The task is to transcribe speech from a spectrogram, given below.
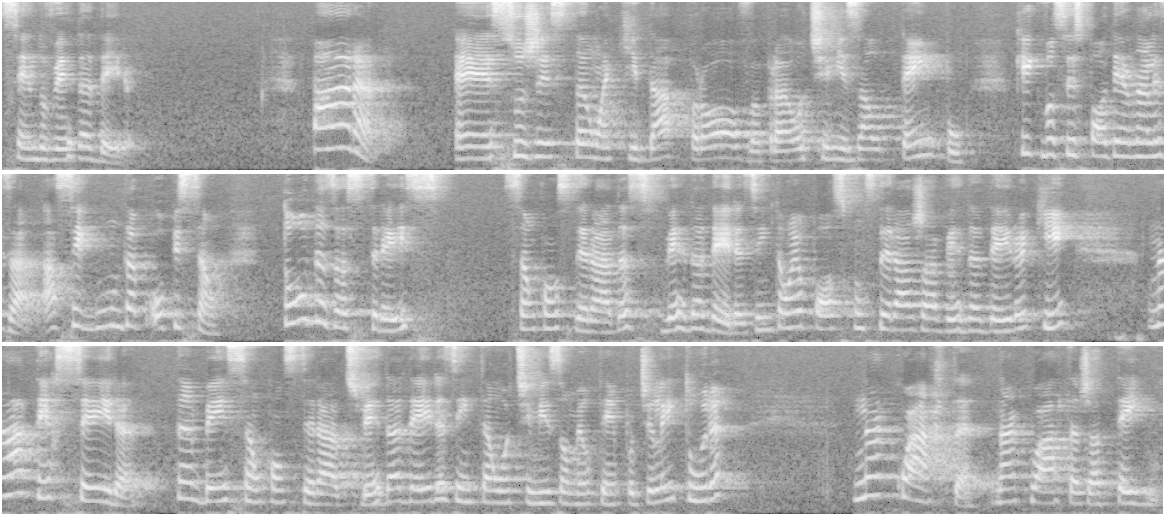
sendo verdadeira. Para é, sugestão aqui da prova, para otimizar o tempo, o que, que vocês podem analisar? A segunda opção, todas as três são consideradas verdadeiras, então eu posso considerar já verdadeiro aqui, na terceira, também são considerados verdadeiras, então otimizam meu tempo de leitura. Na quarta, na quarta já tenho,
